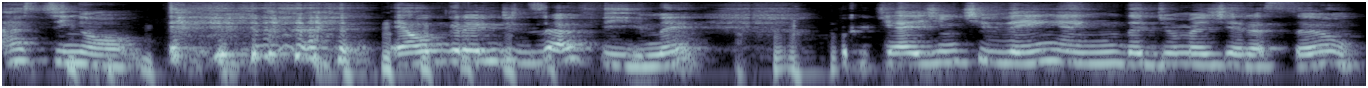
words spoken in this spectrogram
assim, ó, é um grande desafio, né? Porque a gente vem ainda de uma geração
